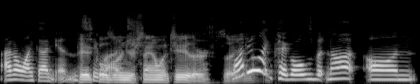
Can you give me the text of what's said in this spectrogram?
I don't like onions. Pickles on your sandwich either. So. Well, I do like pickles, but not on.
